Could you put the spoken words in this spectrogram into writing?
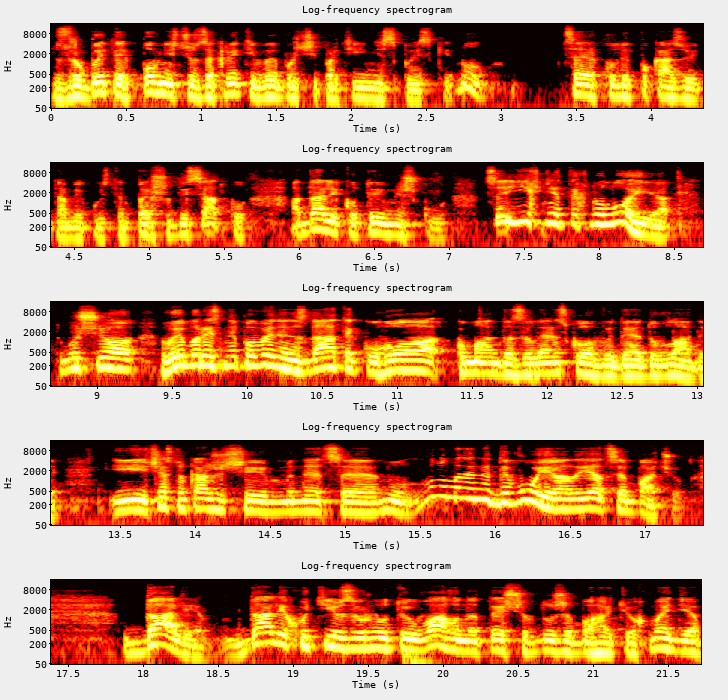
зробити повністю закриті виборчі партійні списки. Ну, це коли показують там якусь там першу десятку, а далі коти в мішку. Це їхня технологія, тому що виборець не повинен знати, кого команда Зеленського веде до влади. І чесно кажучи, мене це ну воно мене не дивує, але я це бачу. Далі, далі хотів звернути увагу на те, що в дуже багатьох медіа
